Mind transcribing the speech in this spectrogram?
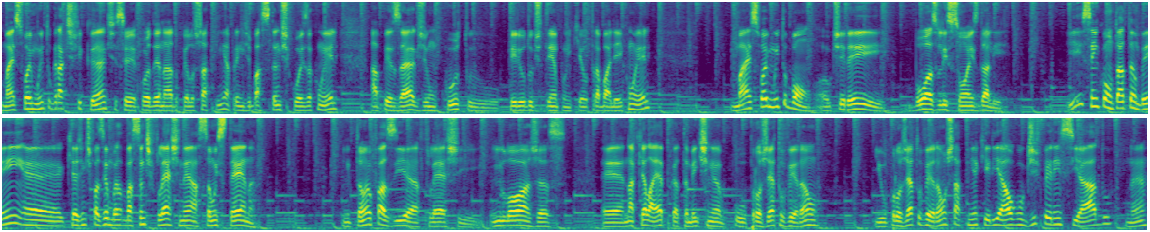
mas foi muito gratificante ser coordenado pelo Chapim, aprendi bastante coisa com ele, apesar de um curto período de tempo em que eu trabalhei com ele. Mas foi muito bom, eu tirei boas lições dali. E sem contar também é, que a gente fazia bastante flash, né, ação externa. Então eu fazia flash em lojas, é, naquela época também tinha o Projeto Verão, e o Projeto Verão Chapinha queria algo diferenciado, né?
